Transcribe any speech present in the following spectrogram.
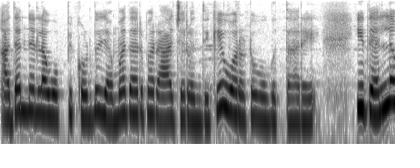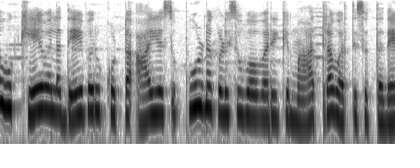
ಅದನ್ನೆಲ್ಲ ಒಪ್ಪಿಕೊಂಡು ಯಮಧರ್ಮ ರಾಜರೊಂದಿಗೆ ಹೊರಟು ಹೋಗುತ್ತಾರೆ. ಇದೆಲ್ಲವೂ ಕೇವಲ ದೇವರು ಕೊಟ್ಟ ಆಯಸ್ಸು ಪೂರ್ಣಗೊಳಿಸುವವರಿಗೆ ಮಾತ್ರ ವರ್ತಿಸುತ್ತದೆ.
